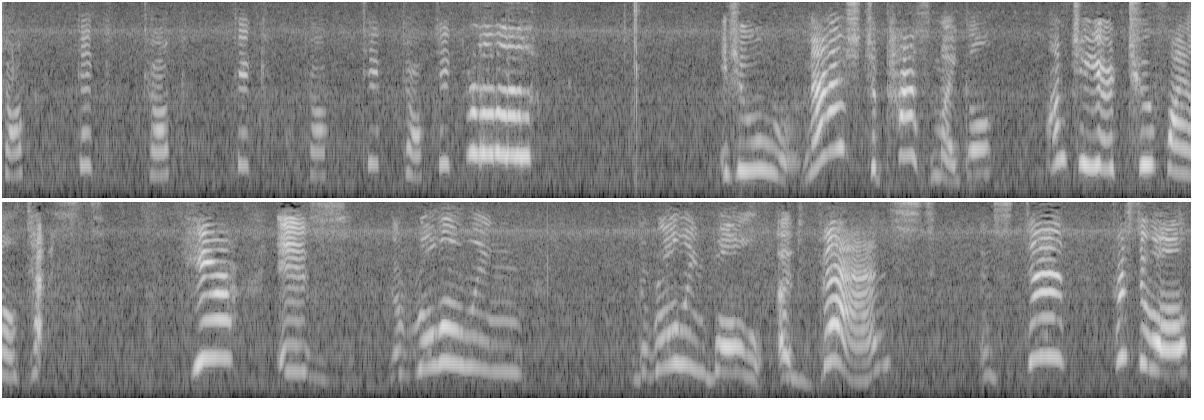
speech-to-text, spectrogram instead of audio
tock, tock, tick tock, tick tock, tick. If you manage to pass Michael, on to your two final tests. Here is the rolling the rolling ball advanced. Instead, first of all,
